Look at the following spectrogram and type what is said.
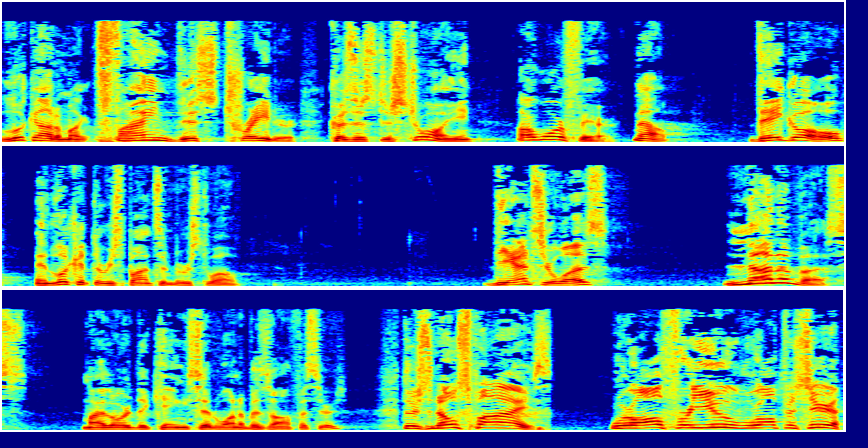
look out among, find this traitor because it's destroying our warfare. Now, they go and look at the response in verse 12. The answer was, none of us, my lord the king, said one of his officers. There's no spies. We're all for you. We're all for Syria.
